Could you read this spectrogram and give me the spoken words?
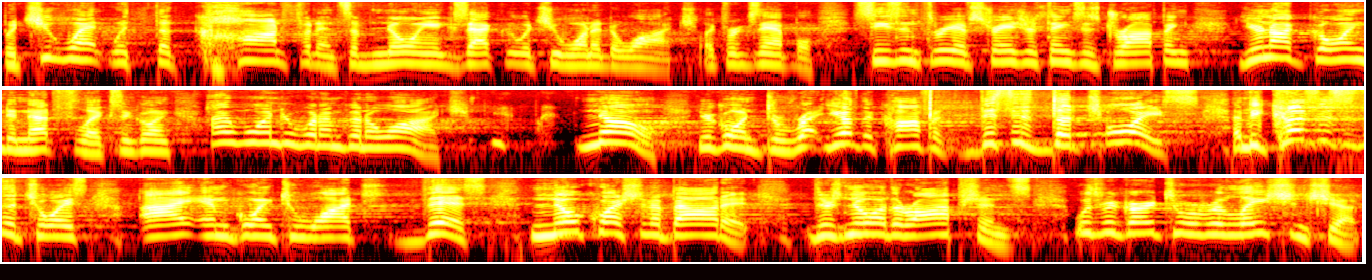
but you went with the confidence of knowing exactly what you wanted to watch. Like, for example, season three of Stranger Things is dropping. You're not going to Netflix and going, I wonder what I'm going to watch. No, you're going direct. You have the confidence. This is the choice. And because this is the choice, I am going to watch this. No question about it. There's no other options. With regard to a relationship,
